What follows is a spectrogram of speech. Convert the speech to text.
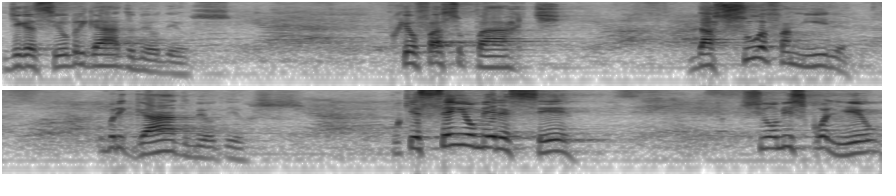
Diga assim: Obrigado, meu Deus, porque eu faço parte da sua família Obrigado, meu Deus, porque sem eu merecer, o Senhor me escolheu,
